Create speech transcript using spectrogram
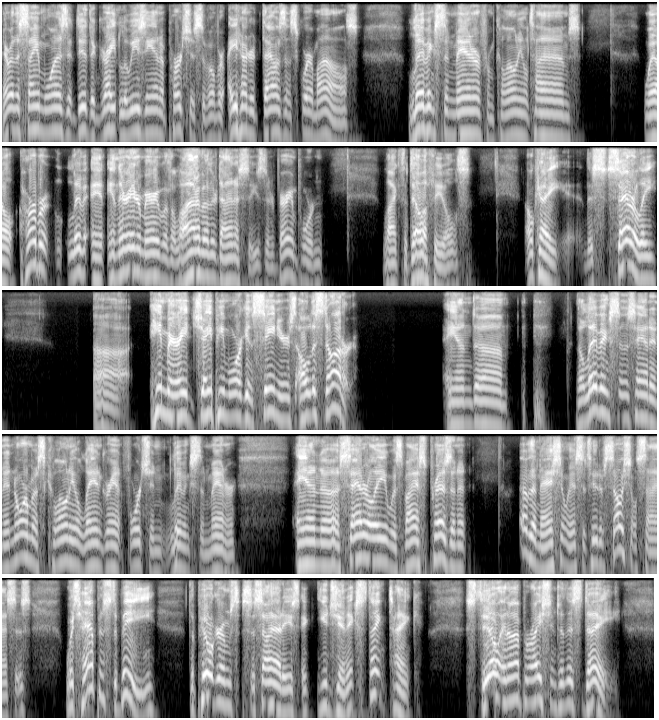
they were the same ones that did the great Louisiana purchase of over 800,000 square miles. Livingston Manor from colonial times. Well, Herbert live and, and they're intermarried with a lot of other dynasties that are very important, like the Delafields. Okay, this Satterlee uh, he married J.P. Morgan Sr.'s oldest daughter. And um, the Livingstons had an enormous colonial land grant fortune, Livingston Manor. And uh, Satterlee was vice president of the National Institute of Social Sciences, which happens to be the Pilgrims Society's eugenics think tank, still in operation to this day,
